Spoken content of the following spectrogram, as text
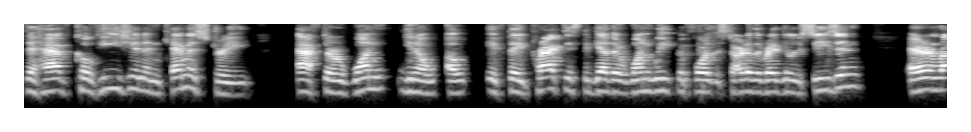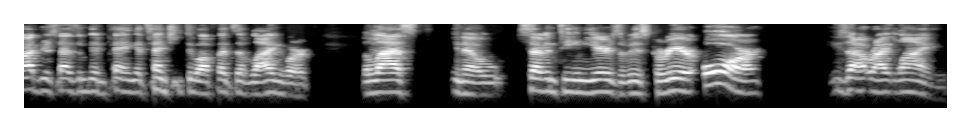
to have cohesion and chemistry after one, you know, a, if they practice together one week before the start of the regular season, Aaron Rodgers hasn't been paying attention to offensive line work the last, you know, 17 years of his career, or he's outright lying.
